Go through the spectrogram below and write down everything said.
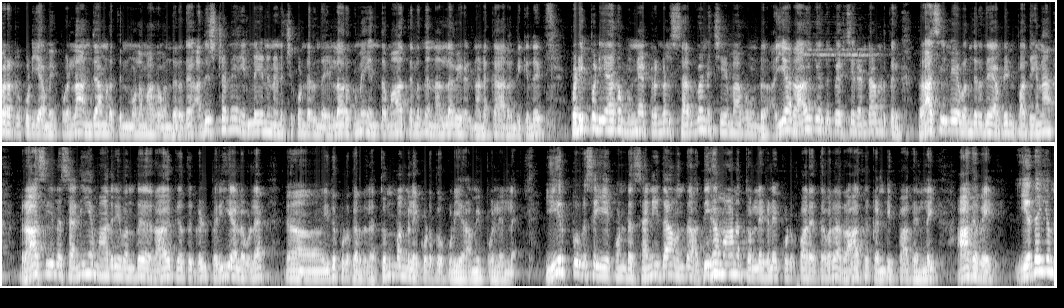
பிறக்கக்கூடிய அமைப்புகள்லாம் அஞ்சாம் இடத்தின் மூலமாக வந்துடுது அதிர்ஷ்டமே இல்லைன்னு நினச்சி கொண்டிருந்த எல்லாருக்குமே இந்த மாதத்திலிருந்து நல்லவைகள் நடக்க ஆரம்பிக்குது. படிப்படியாக முன்னேற்றங்கள் சர்வ நிச்சயமாக உண்டு. ஐயா ராகுகேது பயிற்சி ரெண்டாம் இடத்துக்கு ராசியிலே வந்துடுது அப்படின்னு பார்த்தீங்கன்னா ராசியில் சனியை மாதிரி வந்து ராகுகேதுக்கள் பெரிய அளவில் இது கொடுக்கறதில்ல. துன்பங்களை கொடுக்கக்கூடிய அமைப்புகள் இல்லை. ஈர்ப்பு விசையை கொண்ட சனி தான் வந்து அதிகமான தொல்லைகளை கொடுப்பாரே தவிர ராகு கண்டிப்பாக இல்லை. ஆகவே எதையும்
